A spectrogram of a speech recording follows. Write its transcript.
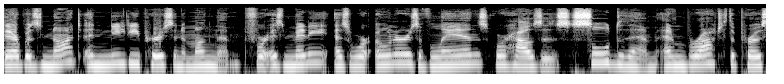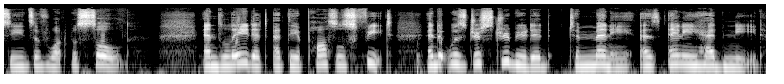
There was not a needy person among them, for as many as were owners of lands or houses sold them and brought the proceeds of what was sold, and laid it at the apostles' feet, and it was distributed to many as any had need.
